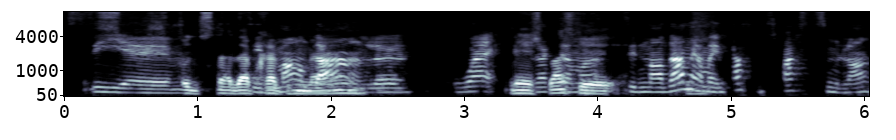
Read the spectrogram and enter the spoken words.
c'est demandant. Là. Oui, exactement. C'est demandant, mais en même temps, c'est super stimulant.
